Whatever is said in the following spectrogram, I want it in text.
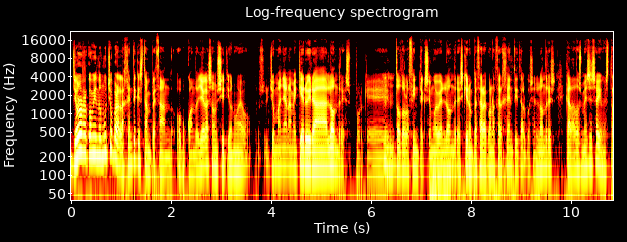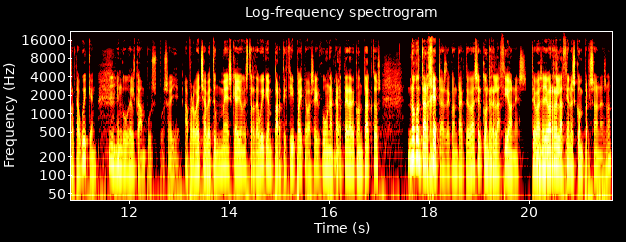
yo lo recomiendo mucho para la gente que está empezando o cuando llegas a un sitio nuevo. Pues yo mañana me quiero ir a Londres porque todo lo fintech se mueve en Londres, quiero empezar a conocer gente y tal. Pues en Londres cada dos meses hay un Startup Weekend en Google Campus. Pues oye, aprovecha, vete un mes que hay un Startup Weekend, participa y te vas a ir con una cartera de contactos, no con tarjetas de contacto, vas a ir con relaciones, te vas a llevar relaciones con personas. ¿no?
